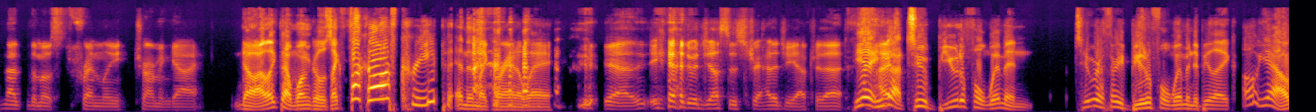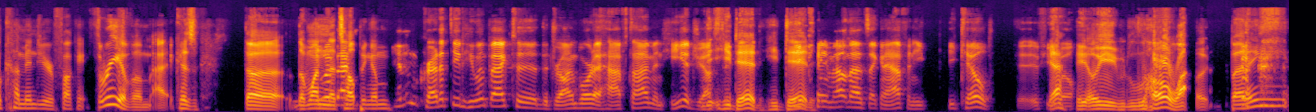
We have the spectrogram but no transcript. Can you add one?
Not the most friendly, charming guy. No, I like that one girl was like, fuck off, creep, and then like ran away. yeah, he had to adjust his strategy after that. Yeah, he I... got two beautiful women, two or three beautiful women to be like, oh yeah, I'll come into your fucking three of them because uh, the the one that's back, helping him. Give him credit, dude. He went back to the drawing board at halftime and he adjusted. He did. He did. He came out in that second half and he he killed. If you yeah, will. He, oh, you oh, wow. buddy.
